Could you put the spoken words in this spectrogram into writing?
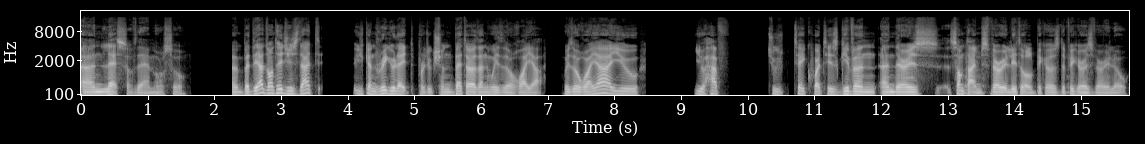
and less of them also. Uh, but the advantage is that you can regulate production better than with the Royat. With the Royat, you, you have to take what is given, and there is sometimes very little because the figure is very low.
